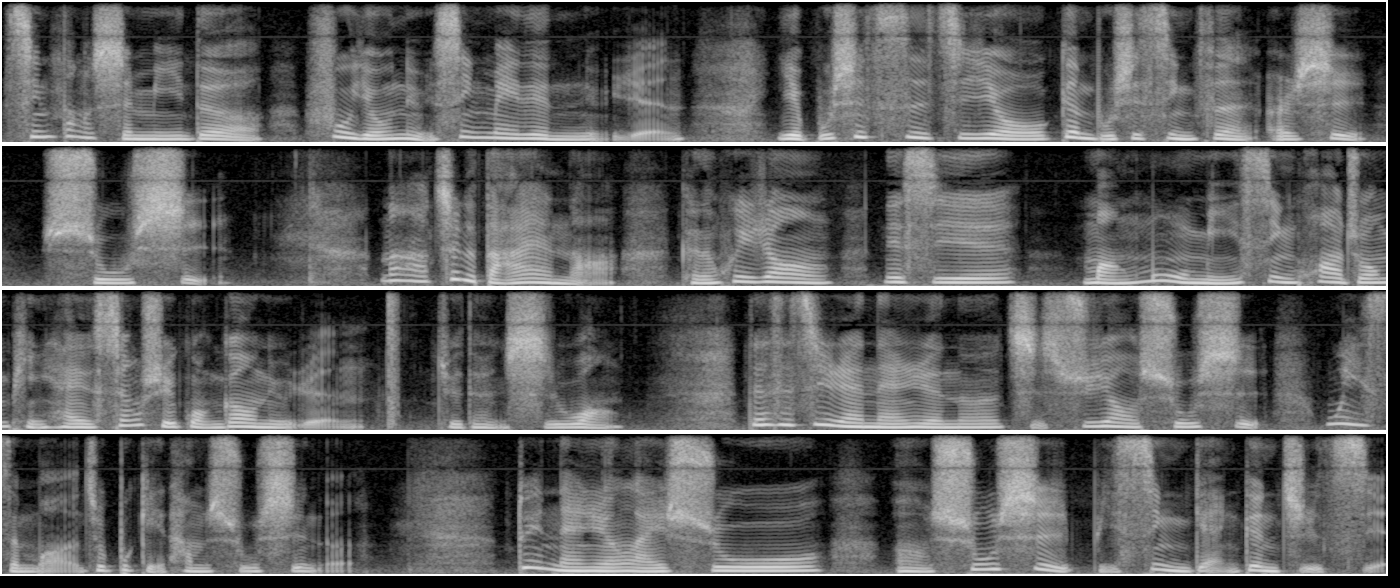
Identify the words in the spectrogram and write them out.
心荡神迷的富有女性魅力的女人，也不是刺激哦，更不是兴奋，而是舒适。那这个答案呢、可能会让那些。盲目迷信化妆品还有香水广告，女人觉得很失望。但是既然男人呢只需要舒适，为什么就不给他们舒适呢？对男人来说，嗯、舒适比性感更值钱。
